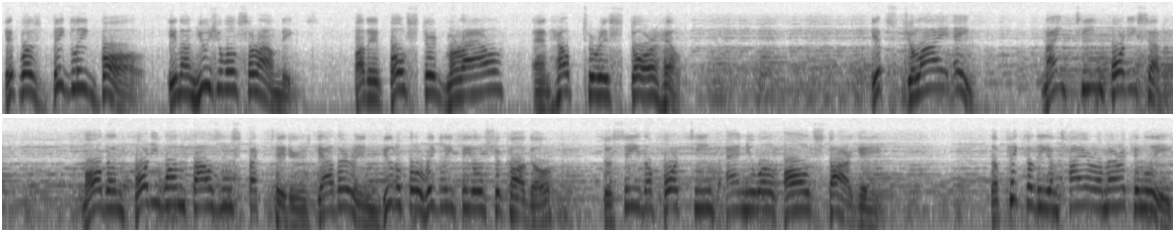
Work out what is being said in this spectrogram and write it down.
It was big league ball in unusual surroundings, but it bolstered morale and helped to restore health. It's July 8, 1947. More than 41,000 spectators gather in beautiful Wrigley Field, Chicago to see the 14th annual All-Star Game. The pick of the entire American League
